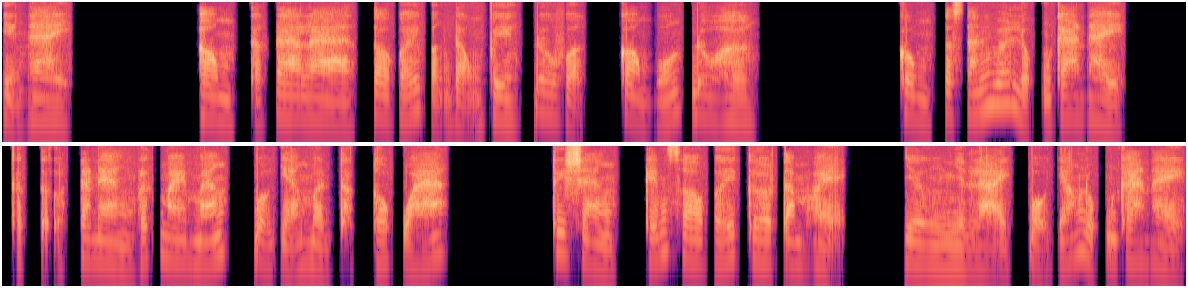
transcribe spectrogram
hiện nay. Không, thật ra là so với vận động viên đô vật còn muốn đô hơn. Cùng so sánh với lục ca này, thật sự là nàng rất may mắn bộ dạng mình thật tốt quá. Tuy rằng kém so với cơ tâm huệ, nhưng nhìn lại bộ dáng lục ca này,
